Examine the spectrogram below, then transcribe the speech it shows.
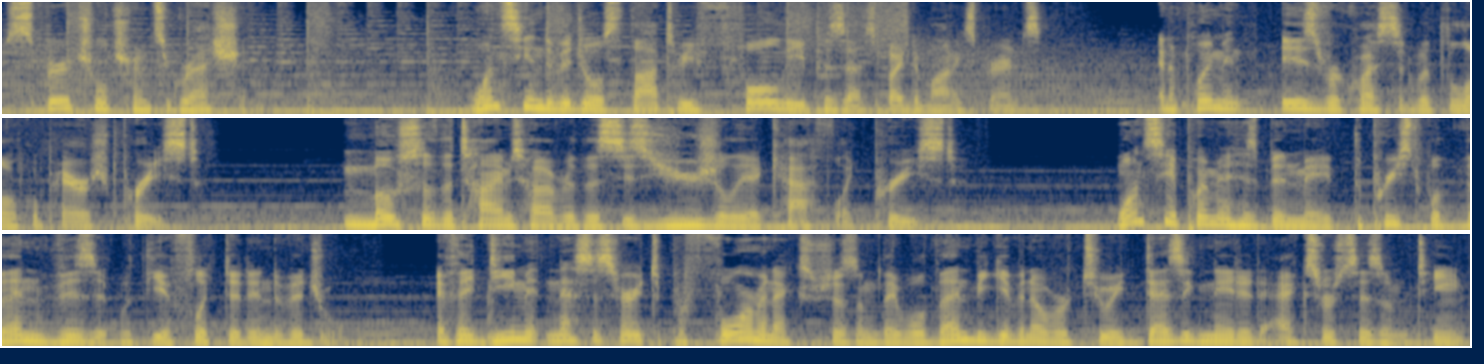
spiritual transgression. Once the individual is thought to be fully possessed by demonic spirits, an appointment is requested with the local parish priest. Most of the times, however, this is usually a Catholic priest. Once the appointment has been made, the priest will then visit with the afflicted individual. If they deem it necessary to perform an exorcism, they will then be given over to a designated exorcism team.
